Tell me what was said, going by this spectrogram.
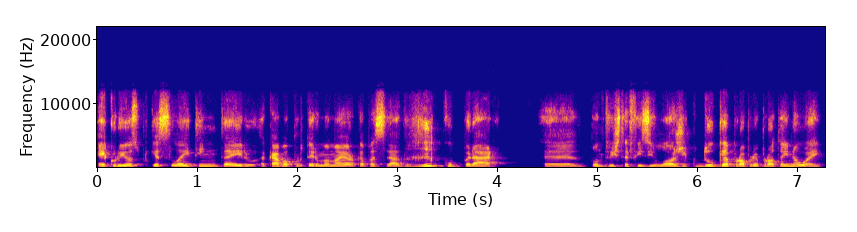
é curioso porque esse leite inteiro acaba por ter uma maior capacidade de recuperar uh, do ponto de vista fisiológico, do que a própria proteína whey.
